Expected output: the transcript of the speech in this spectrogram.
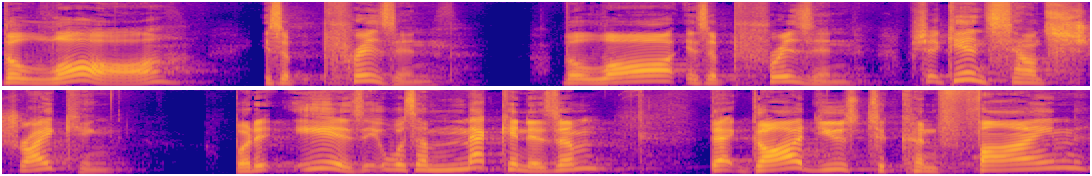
The law is a prison. The law is a prison, which again sounds striking, but it is. It was a mechanism that God used to confine,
